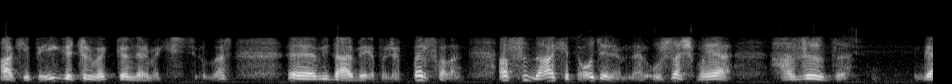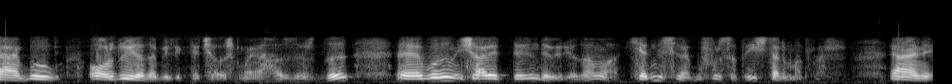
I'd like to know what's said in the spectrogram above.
AKP'yi götürmek, göndermek istiyorlar. E, bir darbe yapacaklar falan. Aslında AKP o dönemler uzlaşmaya hazırdı. Yani bu orduyla da birlikte çalışmaya hazırdı. Ee, bunun işaretlerini de veriyordu ama kendisine bu fırsatı hiç tanımadılar. Yani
